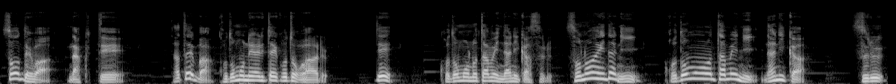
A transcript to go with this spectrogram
そうではなくて、例えば子供のやりたいことがある。で、子供のために何かする。その間に子供のために何かする。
